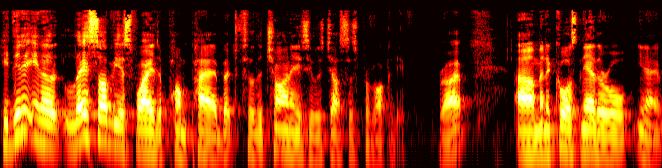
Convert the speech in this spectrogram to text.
he did it in a less obvious way to Pompeo, but for the Chinese, it was just as provocative, right? Um, and of course, now they're all, you know,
